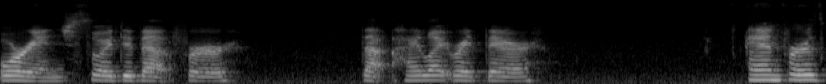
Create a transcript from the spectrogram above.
orange. So I did that for that highlight right there. And for his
